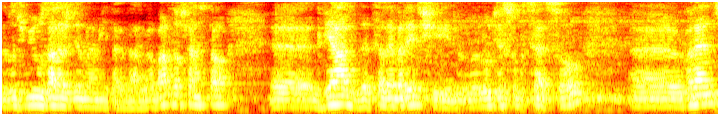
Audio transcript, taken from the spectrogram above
ludźmi uzależnionymi i tak dalej. Bardzo często e, gwiazdy, celebryci, ludzie sukcesu e, wręcz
